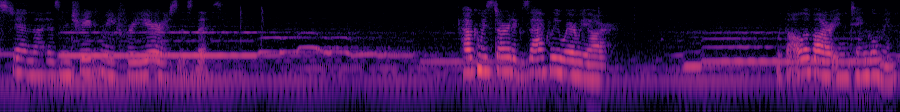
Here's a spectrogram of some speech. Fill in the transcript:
Question that has intrigued me for years is this How can we start exactly where we are? With all of our entanglements,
